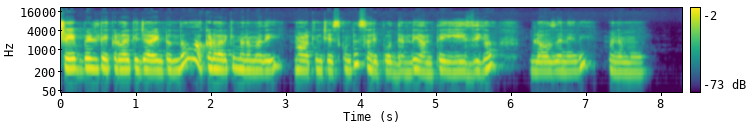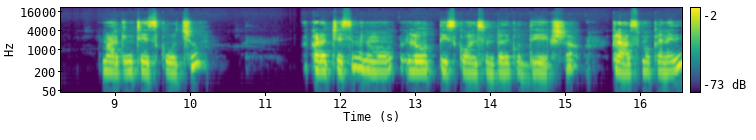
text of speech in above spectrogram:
షేప్ బెల్ట్ ఎక్కడి వరకు జాయింట్ ఉందో అక్కడ వరకు మనం అది మార్కింగ్ చేసుకుంటే సరిపోద్దండి. అంతే ఈజీగా బ్లౌజ్ అనేది మనము మార్కింగ్ చేసుకోవచ్చు. అక్కడ వచ్చేసి మనము లోత్ తీసుకోవాల్సి ఉంటుంది కొద్దిగా ఎక్స్ట్రా. క్రాస్ ముక్ అనేది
